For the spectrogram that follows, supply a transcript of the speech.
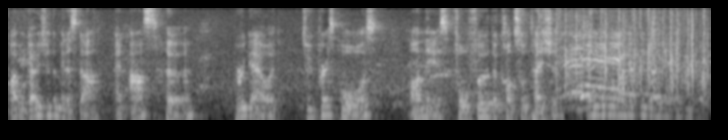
I will go to the Minister and ask her, Pru Goward, to press pause on this for further consultation. Even if I have to go there every week.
